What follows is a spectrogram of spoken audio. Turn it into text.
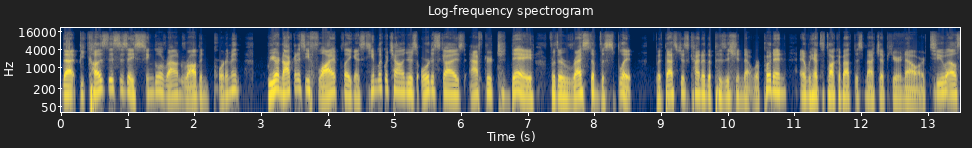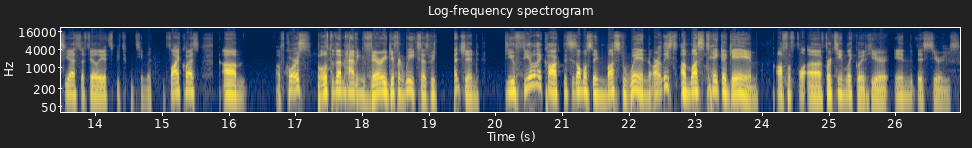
that because this is a single round robin tournament, we are not going to see Fly play against Team Liquid Challengers or Disguised after today for the rest of the split. But that's just kind of the position that we're put in. And we had to talk about this matchup here now. Our two LCS affiliates between Team Liquid and FlyQuest. Um, of course, both of them having very different weeks, as we mentioned. Do you feel like Hawk, this is almost a must win, or at least a must take a game off of uh, for Team Liquid here in this series?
